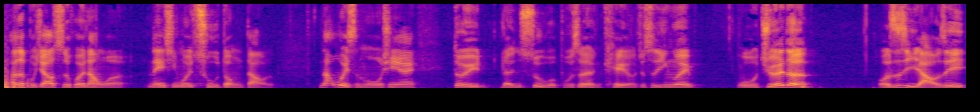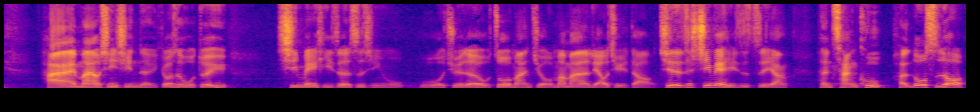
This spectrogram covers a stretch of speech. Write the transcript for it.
它是比较是会让我内心会触动到的。那为什么我现在对于人数我不是很 care？就是因为我觉得。我自己啊，我自己还蛮有信心的。就是我对于新媒体这个事情，我我觉得我做蛮久，慢慢的了解到，其实这新媒体是这样，很残酷。很多时候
